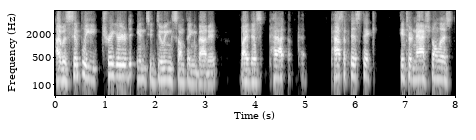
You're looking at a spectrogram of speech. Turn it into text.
I was simply triggered into doing something about it by this pa- pa- pacifistic, internationalist,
